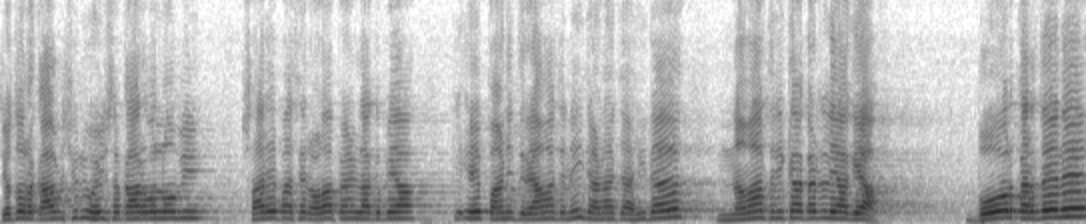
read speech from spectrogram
ਜਦੋਂ ਰੁਕਾਵਟ ਸ਼ੁਰੂ ਹੋਈ ਸਰਕਾਰ ਵੱਲੋਂ ਵੀ, ਸਾਰੇ ਪਾਸੇ ਰੌਲਾ ਪੈਣ ਲੱਗ ਪਿਆ। ਕਿ ਇਹ ਪਾਣੀ ਦਰਿਆਵਾਂ 'ਚ ਨਹੀਂ ਜਾਣਾ ਚਾਹੀਦਾ, ਨਵਾਂ ਤਰੀਕਾ ਕੱਢ ਲਿਆ ਗਿਆ। ਬੋਰ ਕਰਦੇ ਨੇ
